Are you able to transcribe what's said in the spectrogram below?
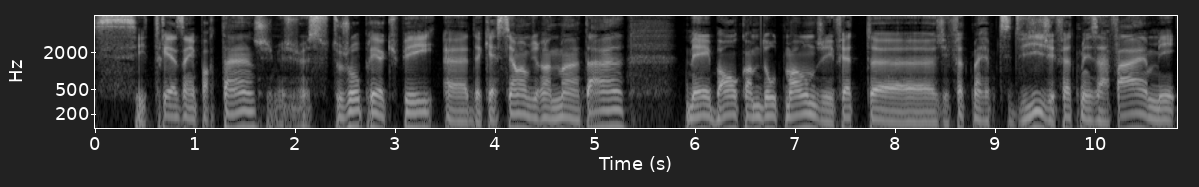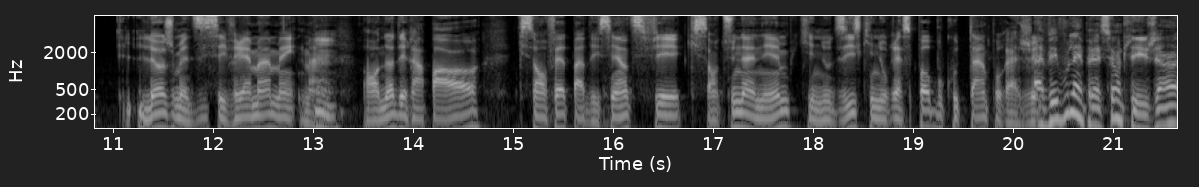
c'est très important. Je, me suis toujours préoccupé euh, de questions environnementales. Mais bon, comme d'autres mondes, j'ai fait euh, j'ai fait ma petite vie, j'ai fait mes affaires, mais là, je me dis, c'est vraiment maintenant. Hmm. On a des rapports qui sont faits par des scientifiques qui sont unanimes, qui nous disent qu'il nous reste pas beaucoup de temps pour agir. Avez-vous l'impression que les gens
